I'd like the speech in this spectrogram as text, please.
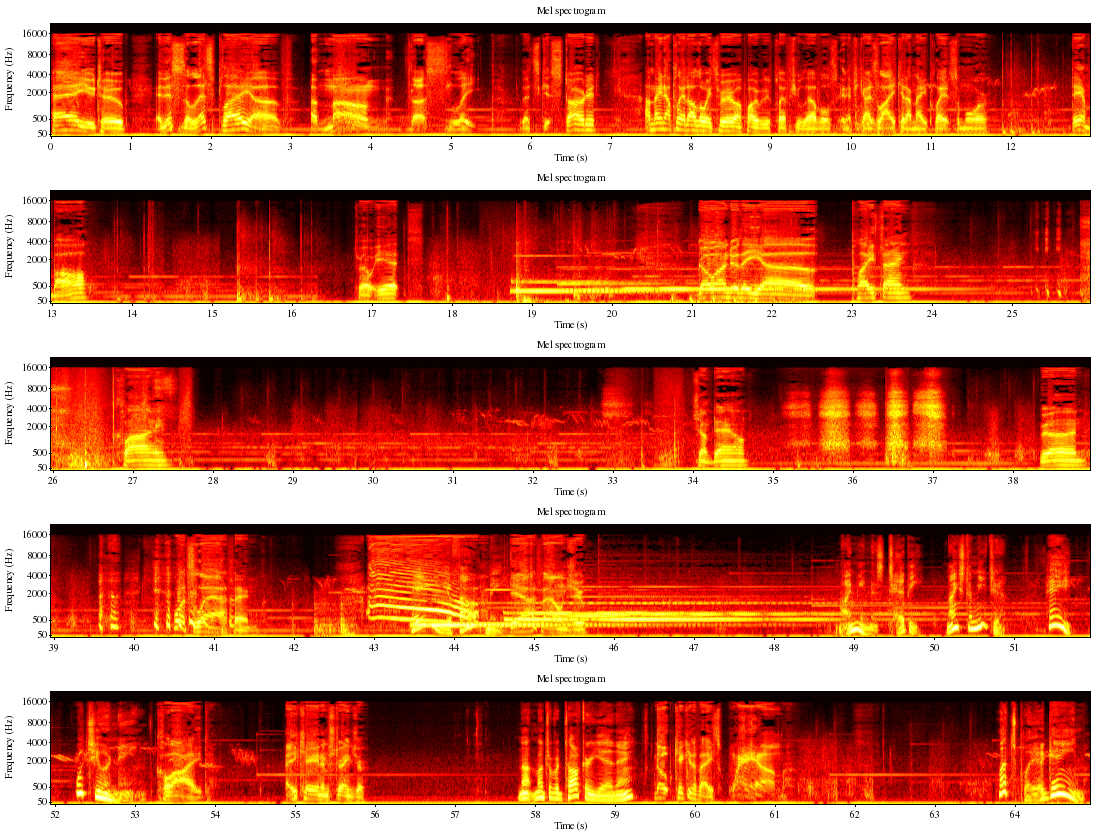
Hey YouTube, and this is a let's play of Among the Sleep. Let's get started. I may not play it all the way through, I'll probably play a few levels, and if you guys like it, I may play it some more. Damn ball. Throw it. Go under the uh, play thing. Climb. Jump down. Run. What's laughing? Hey, you found me. Yeah, I found you. My name is Teddy. Nice to meet you. Hey, what's your name? Clyde. AKA him stranger. Not much of a talker yet, eh? Nope, kick in the face. Wham! Let's play a game.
